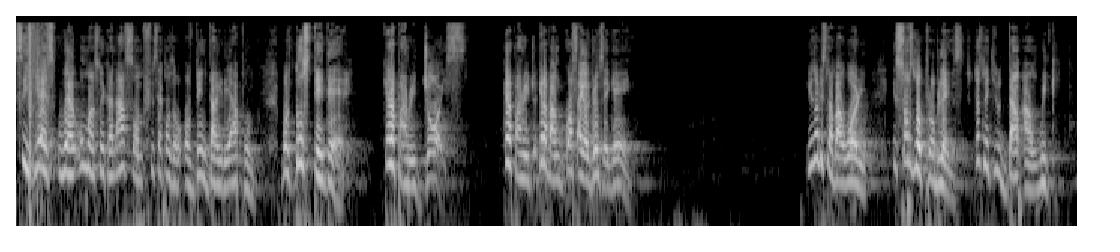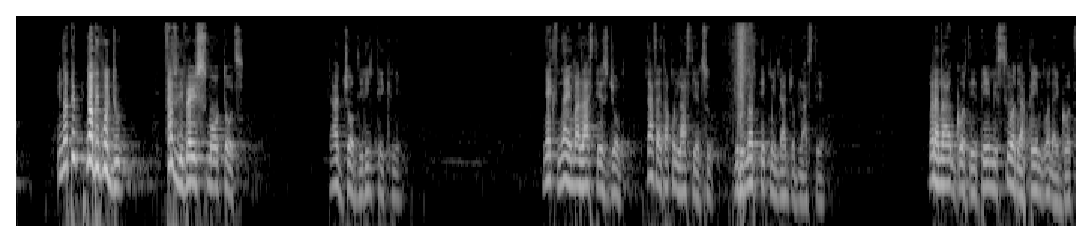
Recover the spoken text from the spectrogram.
See, yes, we are human, so you can have some few seconds of, of being down, it happen. But don't stay there. Get up and rejoice. Get up and rejoice. Get up and go after your dreams again. You know this about worry. It solves no problems. It just makes you down and weak. You know, people, you know people do. It starts with a very small thought. That job, they didn't take me. Next, now remember last year's job. That's what happened last year too. They did not take me in that job last year. When I now got, they pay me. See what they are paying me when I got.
